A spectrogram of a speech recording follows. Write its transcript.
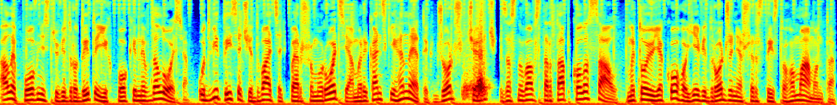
але повністю відродити їх поки не вдалося. У 2021 році американський генетик Джордж Черч заснував стартап Колосал, метою якого є відродження шерстистого мамонта.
